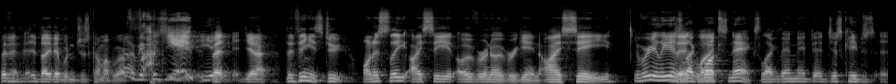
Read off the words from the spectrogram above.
But they, they, they wouldn't just come up and go, No, "Fuck because you!" you- you- but you know, the thing is, dude, honestly, I see it over and over again. I see It really is that, like, like- what's next? Like then it, it just keeps. Uh,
